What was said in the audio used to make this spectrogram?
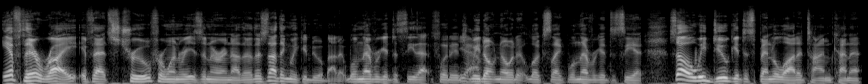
if they're right, if that's true for one reason or another, there's nothing we can do about it. We'll never get to see that footage. Yeah. We don't know what it looks like. We'll never get to see it. So we do get to spend a lot of time kind of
